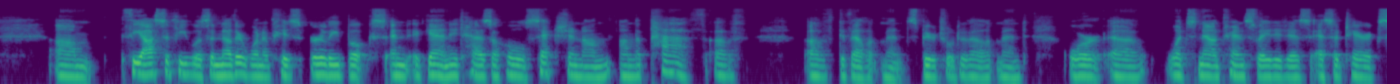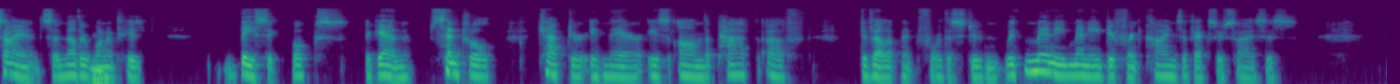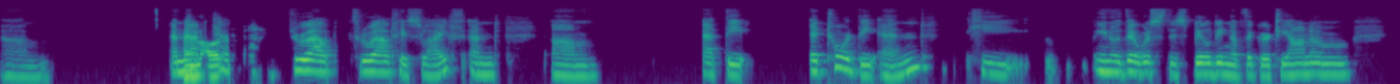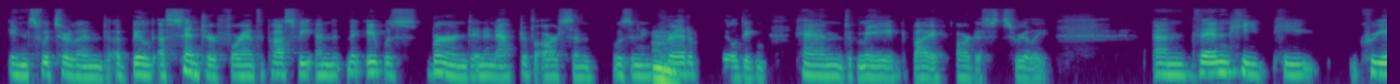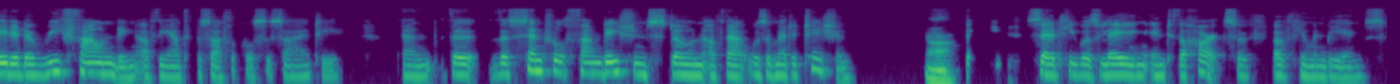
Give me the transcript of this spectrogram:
Um, Theosophy was another one of his early books, and again, it has a whole section on on the path of of development, spiritual development, or uh, what's now translated as esoteric science. Another mm. one of his basic books. Again, central chapter in there is on the path of development for the student with many, many different kinds of exercises. Um, and that and, throughout throughout his life and um, at the at, toward the end he you know there was this building of the goetheanum in switzerland a build a center for anthroposophy and it was burned in an act of arson it was an hmm. incredible mm. building handmade by artists really and then he he created a refounding of the anthroposophical society and the the central foundation stone of that was a meditation ah. that he said he was laying into the hearts of of human beings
